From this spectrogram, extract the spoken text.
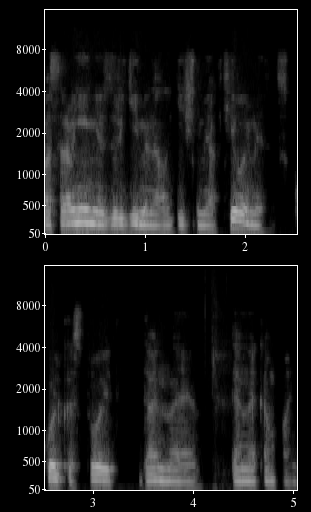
по сравнению с другими аналогичными активами, сколько стоит данная, данная компания.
